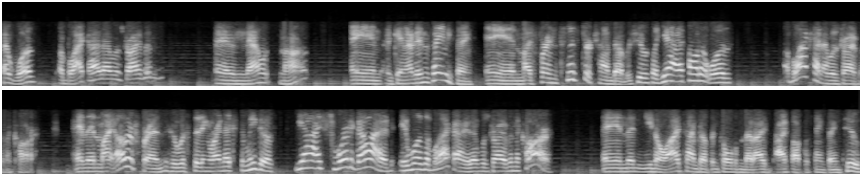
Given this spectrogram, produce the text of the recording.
that was a black guy that was driving, and now it's not?" And again, I didn't say anything. And my friend's sister chimed up, and she was like, "Yeah, I thought it was a black guy that was driving the car." And then my other friend, who was sitting right next to me, goes, "Yeah, I swear to God, it was a black guy that was driving the car." And then, you know, I timed up and told him that I, I thought the same thing too.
